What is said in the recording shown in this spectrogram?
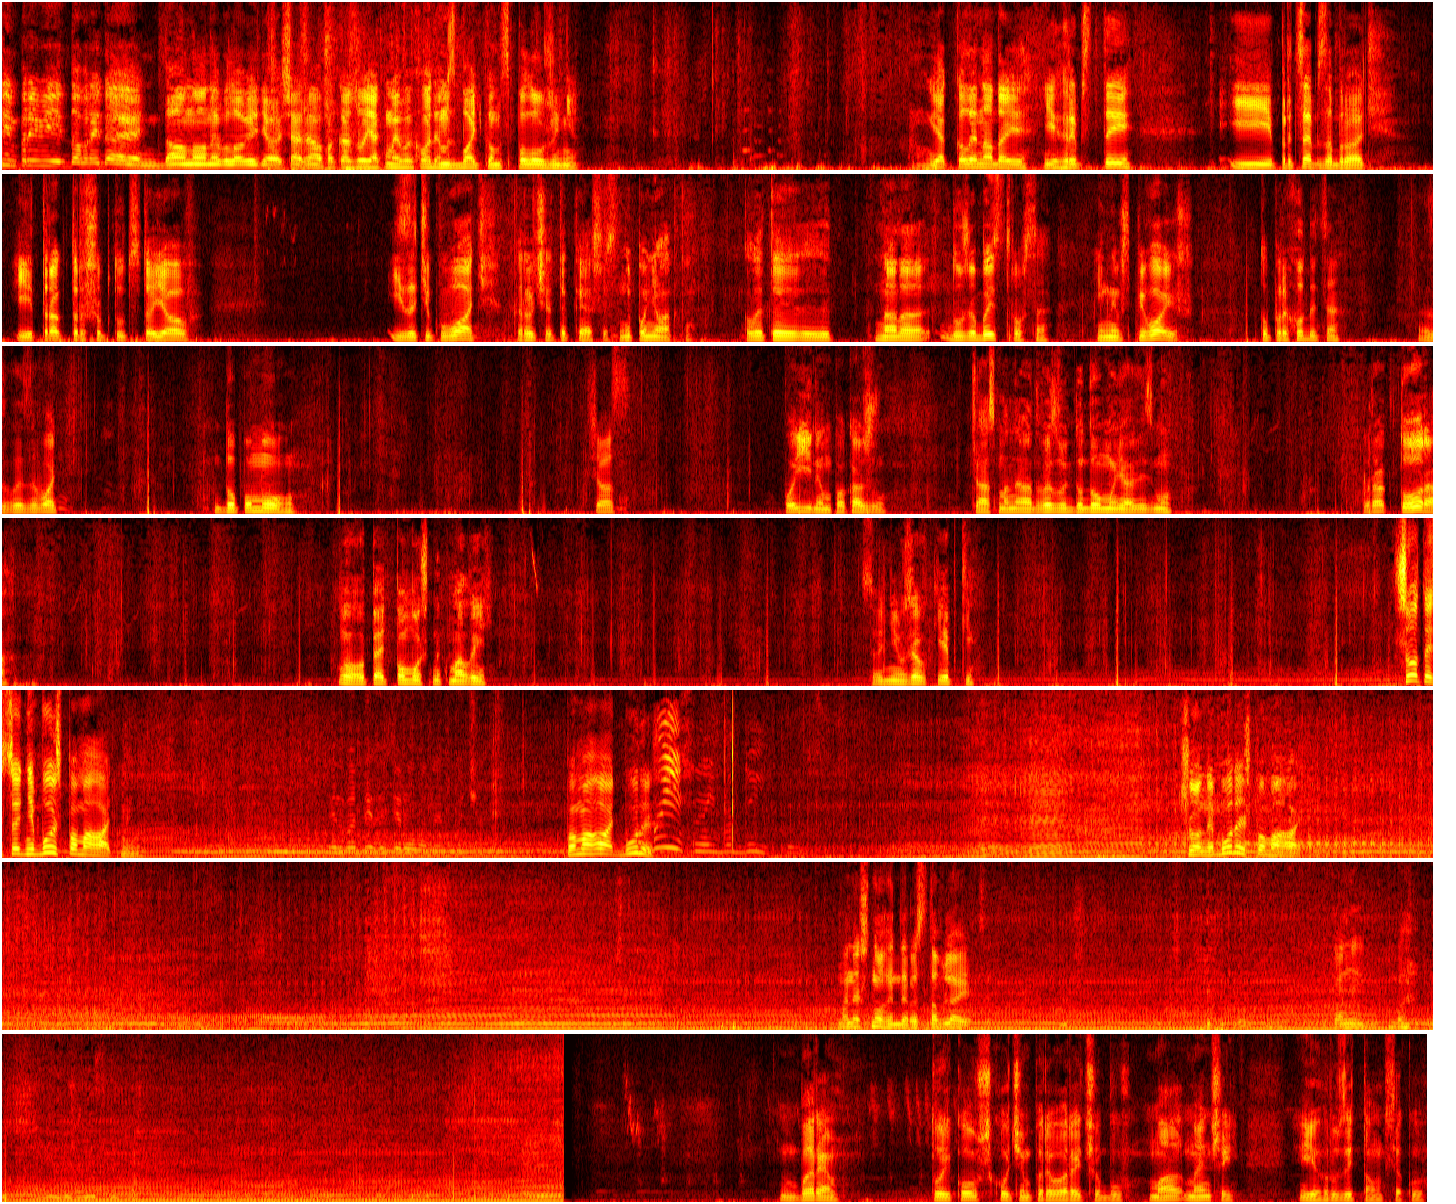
Всім привіт, добрий день! Давно не було відео. Зараз я вам покажу, як ми виходимо з батьком з положення. Як коли треба і, гребсти, і прицеп забрати, і трактор, щоб тут стояв, і затікувати. Коротше, таке щось непонятне. Коли ти треба дуже швидко все і не вспіваєш, то приходиться визивати допомогу. Зараз поїдемо, покажу. Зараз мене відвезуть додому, я візьму трактора. О, опять помощник малий. Сьогодні вже в кепці. Що ти сьогодні будеш допомагати мені? Газірованої хоче. Помагати будеш? Обичної води. Що, не будеш допомагати? У мене ж ноги не розставляються. Пане, ба- Він дуже низький. Беремо той ковш, хочемо переварити, щоб був менший і грузить там всяку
